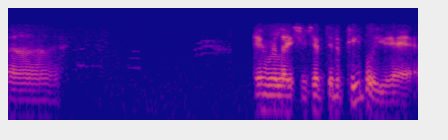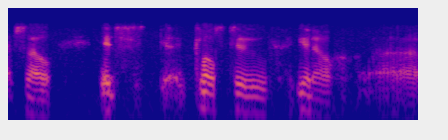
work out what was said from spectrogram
uh, in relationship to the people you have. So it's uh, close to, you know, uh,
